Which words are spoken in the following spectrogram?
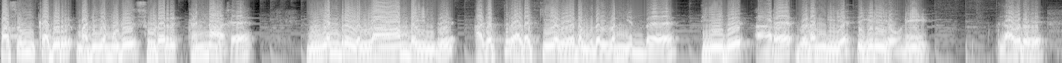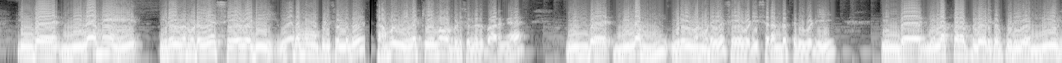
பசுங்கதிர் மதியமுடு சுடர் கண்ணாக இயன்ற எல்லாம் பயின்று அகத்து அடக்கிய வேத முதல்வன் என்ப தீது அற விளங்கிய திகிரியோனே. அதாவது இந்த நிலமே இறைவனுடைய சேவடி வேதமும் அப்படி சொல்லுது தமிழ் இலக்கியமும் அப்படி சொல்லுது பாருங்க. இந்த நிலம் இறைவனுடைய சேவடி சிறந்த திருவடி. இந்த நிலப்பரப்பில் இருக்கக்கூடிய நீர்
